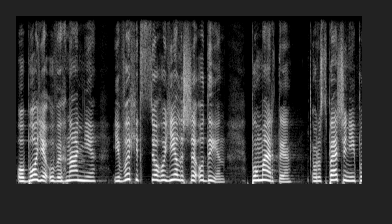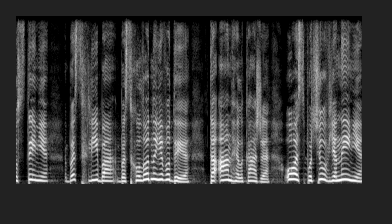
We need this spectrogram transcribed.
обоє у вигнанні, і вихід з цього є лише один померти у розпеченій пустині без хліба, без холодної води. Та ангел каже: Ось почув я нині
